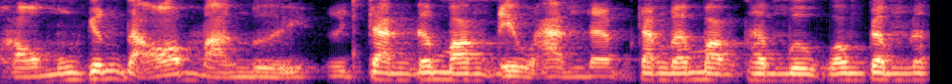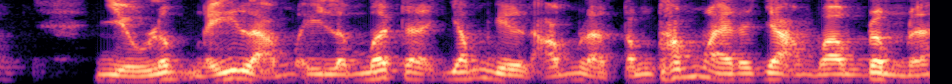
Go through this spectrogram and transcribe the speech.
họ muốn chứng tỏ mà người, người trong cái ban điều hành trong cái ban tham mưu của ông Trump đó nhiều lúc nghĩ là ông Elon Musk đó, giống như là ông là tổng thống ai đó cho không phải ông Trump nữa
